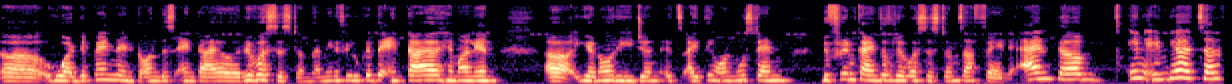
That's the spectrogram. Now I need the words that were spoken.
uh, who are dependent on this entire river system. I mean, if you look at the entire Himalayan, uh, you know, region, it's I think almost 10 different kinds of river systems are fed. And um, in India itself,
